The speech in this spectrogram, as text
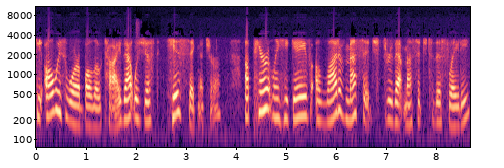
he always wore a bolo tie. That was just his signature. Apparently, he gave a lot of message through that message to this lady.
